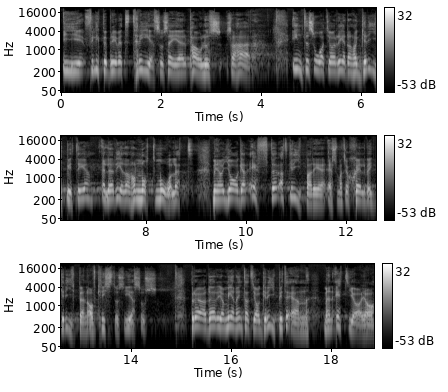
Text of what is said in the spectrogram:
I Filipperbrevet 3 så säger Paulus så här. Inte så att jag redan har gripit det eller redan har nått målet. Men jag jagar efter att gripa det eftersom att jag själv är gripen av Kristus Jesus. Bröder, jag menar inte att jag har gripit det än, men ett gör jag.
